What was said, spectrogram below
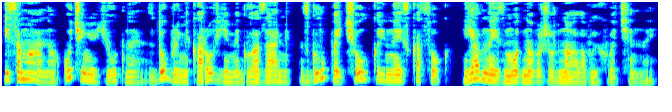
И сама она очень уютная, с добрыми коровьими глазами, с глупой челкой наискосок, явно из модного журнала выхваченной.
